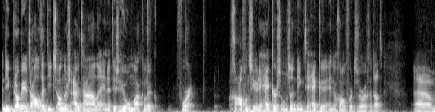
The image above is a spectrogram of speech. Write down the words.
die probeert er altijd iets anders uit te halen. En het is heel makkelijk voor geavanceerde hackers om zo'n ding te hacken en er gewoon voor te zorgen dat ehm,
